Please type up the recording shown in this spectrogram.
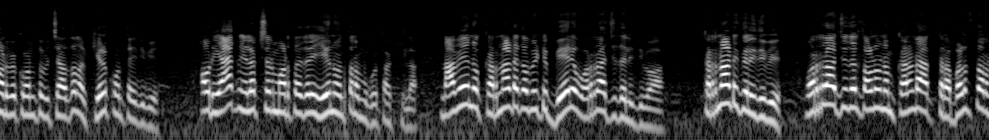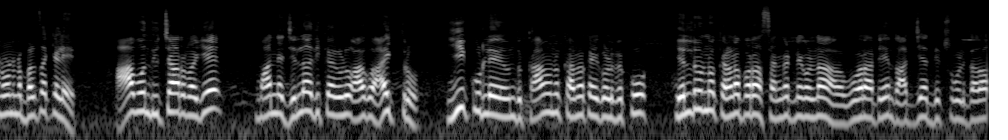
ಮಾಡಬೇಕು ಅಂತ ವಿಚಾರದ ನಾವು ಕೇಳ್ಕೊತಾ ಇದ್ದೀವಿ. ಅವ್ರು ಯಾಕೆ ನಿಲಕ್ಷಣ ಮಾಡ್ತಾ ಇದ್ದಾರೆ ಏನು ಅಂತ ನಮ್ಗೆ ಗೊತ್ತಾಗ್ತಿಲ್ಲ. ನಾವೇನು ಕರ್ನಾಟಕ ಬಿಟ್ಟು ಬೇರೆ ಹೊರ ರಾಜ್ಯದಲ್ಲಿದ್ದೀವ ಕರ್ನಾಟಕದಲ್ಲಿದ್ದೀವಿ. ಹೊರ ರಾಜ್ಯದಲ್ಲಿ ತಗೊಂಡು ನಮ್ಮ ಕನ್ನಡ ಆಗ್ತಾರ ಬಳಸ್ತಾರೆ? ನೋಡೋಣ ಬಳಸೋಕ್ಕೇಳಿ ಆ ಒಂದು ವಿಚಾರವಾಗಿ ಮಾನ್ಯ ಜಿಲ್ಲಾಧಿಕಾರಿಗಳು ಹಾಗೂ ಆಯುಕ್ತರು ಈ ಕೂಡಲೇ ಒಂದು ಕಾನೂನು ಕ್ರಮ ಕೈಗೊಳ್ಳಬೇಕು ಎಲ್ಲರೂ ಕನ್ನಡ ಪರ ಸಂಘಟನೆಗಳನ್ನ ಹೋರಾಟ ಏನು ರಾಜ್ಯಾಧ್ಯಕ್ಷರುಗಳಿದ್ದಾರೋ,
